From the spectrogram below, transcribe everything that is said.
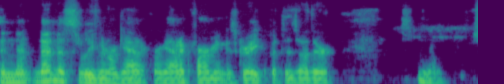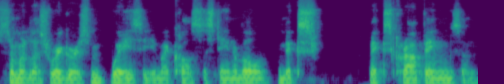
and not necessarily even organic. Organic farming is great, but there's other, you know, somewhat less rigorous ways that you might call sustainable, mix mix croppings and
